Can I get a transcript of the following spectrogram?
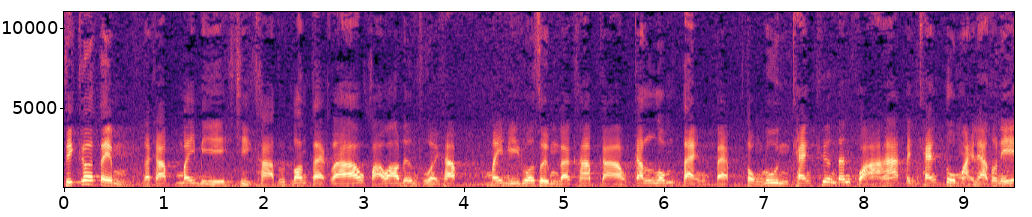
สติ๊กเกอร์เต็มนะครับไม่มีฉีกขาดหลุดล่อนแตกร้าวฝาวาล์วเดิมสวยครับไม่มีรั่วซึมและคราบกาว กันล้มแต่งแบบตรงรุ่นแข้งเครื่องด้านขวาฮะเป็นแข้งตัวใหม่แล้วตัวนี้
